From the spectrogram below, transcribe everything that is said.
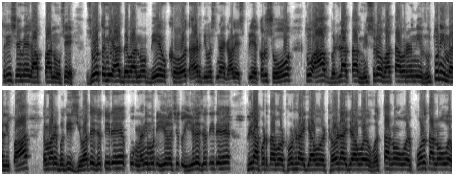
ત્રીસ એમએલ આપવાનું છે. જો તમે આ દવાનો બે વખત આઠ દિવસના ગાળે સ્પ્રે કરશો, તો આ બદલાતા મિશ્ર વાતાવરણની ઋતુની માલિપા તમારે બધી જીવાતે જતી રહે. કોઈક નાની મોટી ઈયળ છે તો ઈયળે જતી રહે. પીળા પડતા હોય, ઠોસડાઈ ગયા હોય, ઠરડાઈ ગયા હોય, વધતા ન હોય, કોળતા ન હોય,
